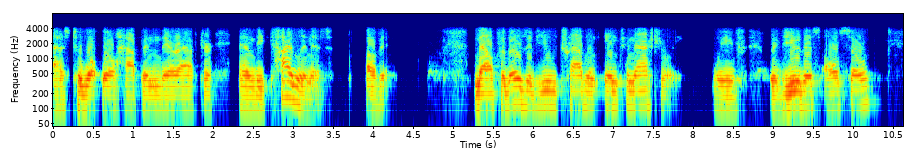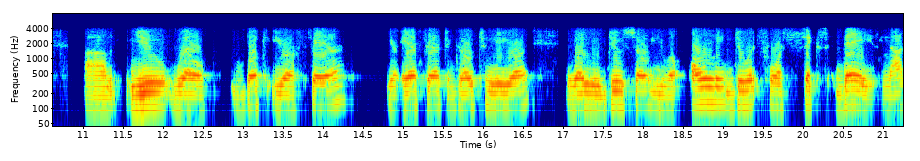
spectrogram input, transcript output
as to what will happen thereafter and the timeliness of it. Now, for those of you traveling internationally, we've reviewed this also. Um, you will book your fare, your airfare to go to New York. when you do so, you will only do it for six days, not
